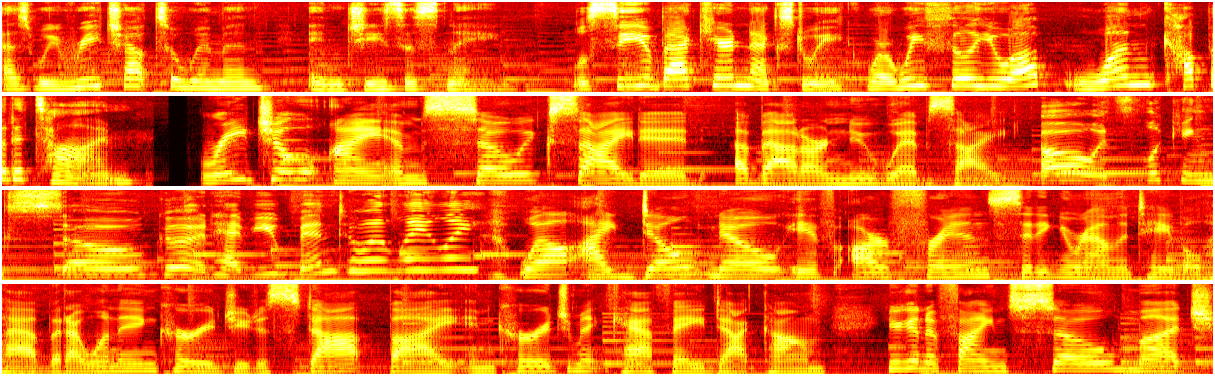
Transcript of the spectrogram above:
as we reach out to women in Jesus' name. We'll see you back here next week where we fill you up one cup at a time. Rachel, I am so excited about our new website. Oh, it's looking so good. Have you been to it lately? Well, I don't know if our friends sitting around the table have, but I want to encourage you to stop by encouragementcafe.com. You're going to find so much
